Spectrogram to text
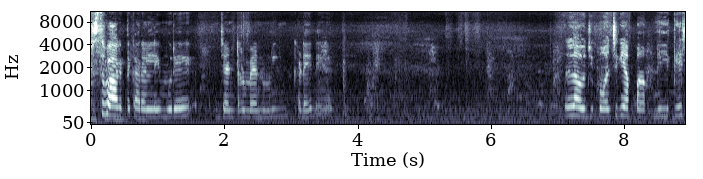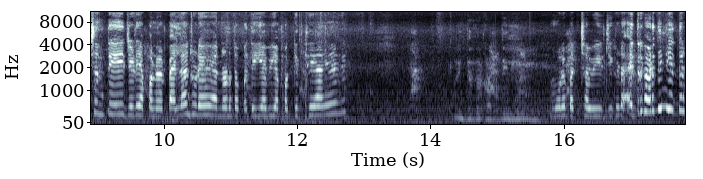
ਸਵਾਗਤ ਕਰਨ ਲਈ ਮੂਰੇ ਜੈਂਟਲਮੈਨ ਹੁਣੀ ਖੜੇ ਨੇ। ਲਓ ਜੀ ਪਹੁੰਚ ਗਏ ਆਪਾਂ ਆਪਣੀ ਲੋਕੇਸ਼ਨ ਤੇ ਜਿਹੜੇ ਆਪਾਂ ਨਾਲ ਪਹਿਲਾਂ ਜੁੜੇ ਹੋਏ ਆ, ਉਹਨਾਂ ਨੂੰ ਤਾਂ ਪਤਾ ਹੀ ਆ ਵੀ ਆਪਾਂ ਕਿੱਥੇ ਆਏ ਆਂਗੇ ਇੱਧਰ ਤਾਂ ਖੜਦੀ ਨਹੀਂ। ਮੂਰੇ ਬੱਚਾ ਵੀਰ ਜੀ ਖੜਾ ਇੱਧਰ ਖੜਦੀ ਨਹੀਂ ਇੱਧਰ?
